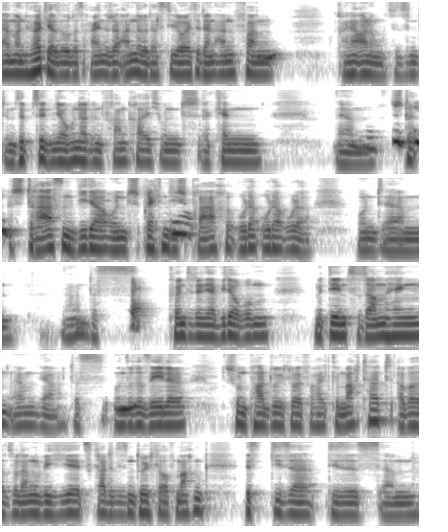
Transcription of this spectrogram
äh, man hört ja so das eine oder andere, dass die Leute dann anfangen, keine Ahnung, sie sind im 17. Jahrhundert in Frankreich und erkennen ähm, St Straßen wieder und sprechen die ja. Sprache oder oder oder. Und ähm, ja, das könnte dann ja wiederum mit dem zusammenhängen, ähm, ja, dass unsere mhm. Seele schon ein paar Durchläufe halt gemacht hat, aber solange wir hier jetzt gerade diesen Durchlauf machen, ist dieser, dieses, ähm,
